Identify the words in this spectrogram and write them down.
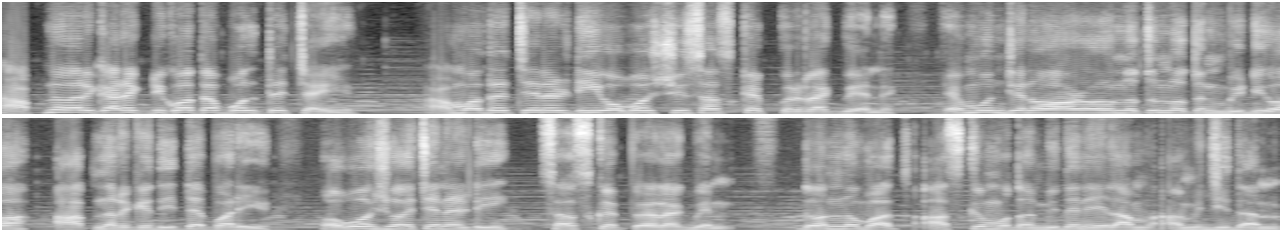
আপনাদেরকে আরেকটি কথা বলতে চাই। আমাদের চ্যানেলটি অবশ্যই সাবস্ক্রাইব করে রাখবেন। এমন যেন আরও নতুন নতুন ভিডিও আপনাদেরকে দিতে পারি। অবশ্যই চ্যানেলটি সাবস্ক্রাইব করে রাখবেন। ধন্যবাদ। আজকের মতো বিদায় নিলাম। আমি জিদান।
